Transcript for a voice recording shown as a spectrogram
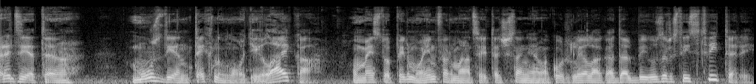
redziet, mūsdienu tehnoloģiju laikā, un mēs to pirmo informāciju saņēmām, kur lielākā daļa bija uzrakstīts Twitterī.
